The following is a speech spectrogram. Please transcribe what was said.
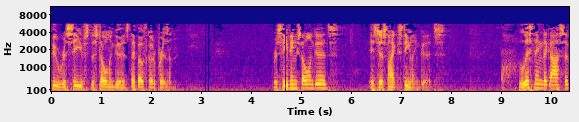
who receives the stolen goods. They both go to prison. Receiving stolen goods is just like stealing goods. Listening to gossip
